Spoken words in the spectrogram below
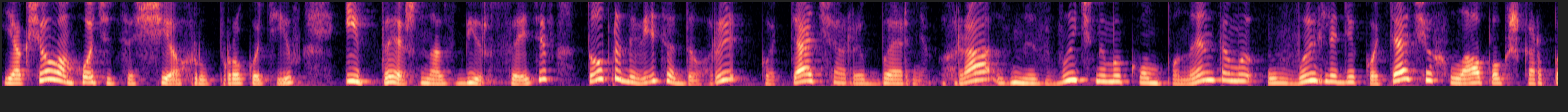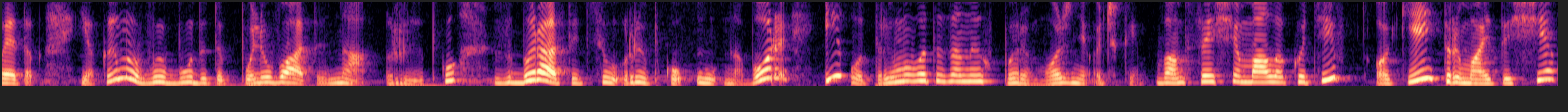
Якщо вам хочеться ще гру про котів і теж на збір сетів, то придивіться до гри Котяча риберня. Гра з незвичними компонентами у вигляді котячих лапок шкарпеток, якими ви будете полювати на рибку, збирати цю рибку у набори і отримувати за них переможні очки. Вам все ще мало котів? Окей, тримайте ще.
